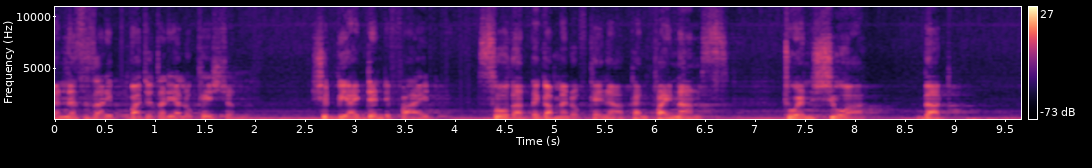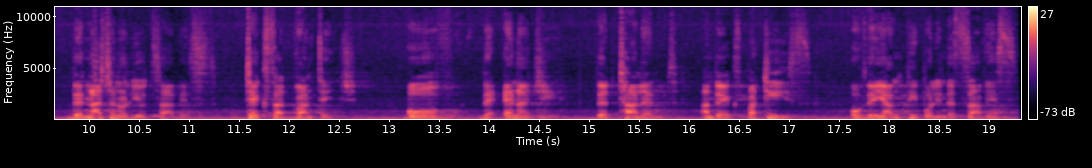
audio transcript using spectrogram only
the necessary budgetary allocation should be identified so that the government of Kenya can finance to ensure that the National Youth Service takes advantage of the energy, the talent, and the expertise of the young people in the service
